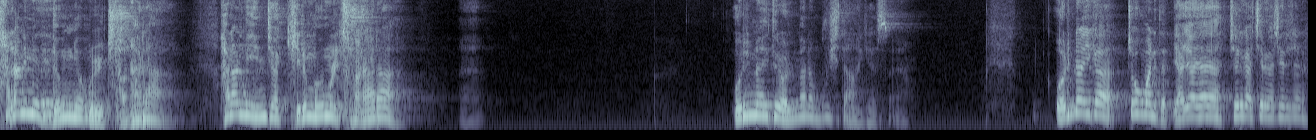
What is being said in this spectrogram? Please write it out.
하나님의 능력을 전하라. 하나님의 인자 기름 부음을 전하라. 어린아이들이 얼마나 무시당하겠어요 어린아이가 조그만 애들 야야야야 저리 가 저리 가 저리 가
